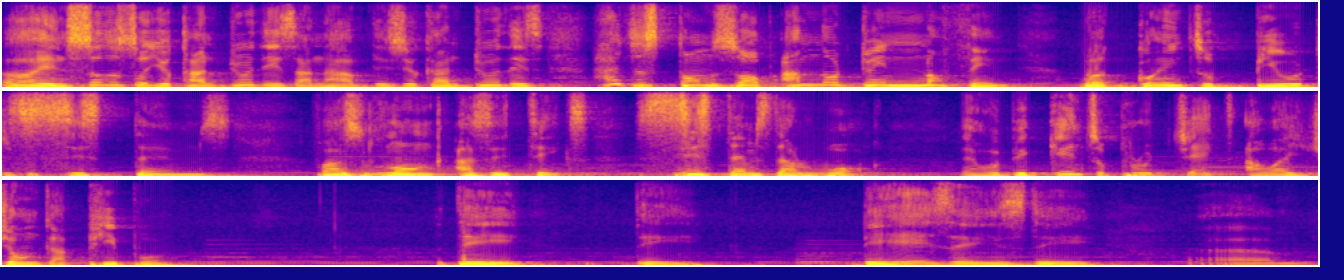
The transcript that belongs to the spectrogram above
Oh, in so so you can do this and have this. You can do this. I just thumbs up. I'm not doing nothing. We're going to build systems for as long as it takes. Systems that work. Then we begin to project our younger people. The the the Hazes, the um,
